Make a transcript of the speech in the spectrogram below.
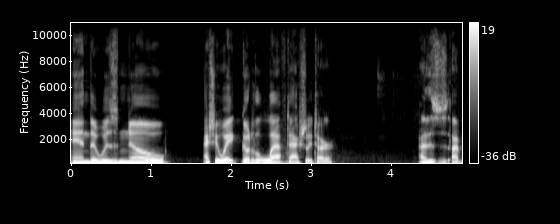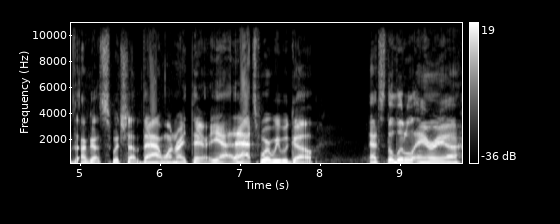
and there was no. Actually, wait. Go to the left. Actually, Tucker. Uh, this is I've I've got switched up. That one right there. Yeah, that's where we would go. That's the little area.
